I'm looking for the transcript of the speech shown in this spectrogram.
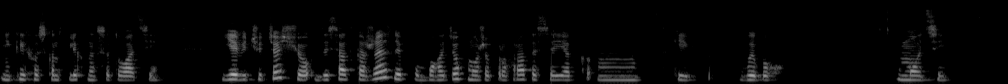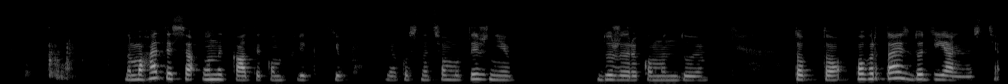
якихось конфліктних ситуацій. Є відчуття, що десятка жезлів у багатьох може програтися як м, такий вибух емоцій. Намагайтеся уникати конфліктів. Якось на цьому тижні дуже рекомендую. Тобто, повертаюсь до діяльності.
